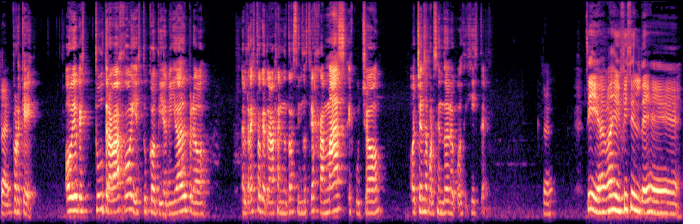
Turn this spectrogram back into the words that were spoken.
Claro. Porque obvio que es tu trabajo y es tu cotidianidad, pero el resto que trabaja en otras industrias jamás escuchó 80% de lo que vos dijiste. Claro. Sí, además es difícil de...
